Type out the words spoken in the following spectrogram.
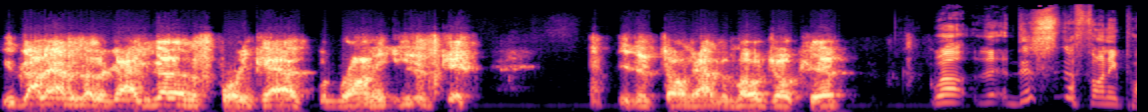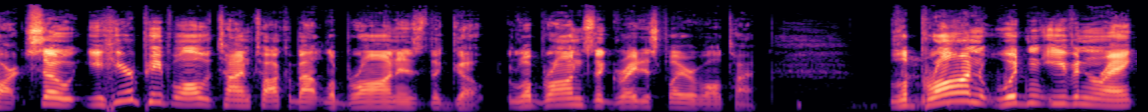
you got to have another guy. You got to have a sporting cast, LeBron. You just get, you just don't have the mojo, kid. Well, th- this is the funny part. So you hear people all the time talk about LeBron is the GOAT. LeBron's the greatest player of all time. LeBron wouldn't even rank,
